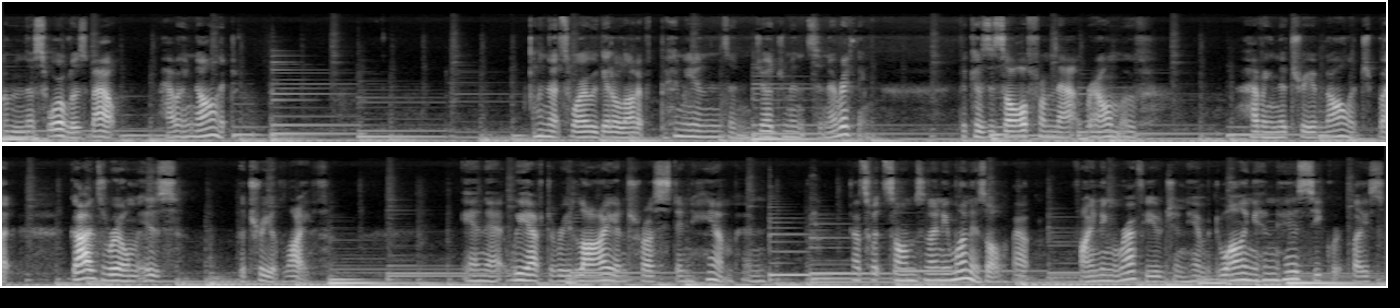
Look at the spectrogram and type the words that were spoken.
And this world is about having knowledge. And that's why we get a lot of opinions and judgments and everything. Because it's all from that realm of having the tree of knowledge, but God's realm is the tree of life. And that we have to rely and trust in Him. And that's what Psalms 91 is all about finding refuge in Him, dwelling in His secret place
